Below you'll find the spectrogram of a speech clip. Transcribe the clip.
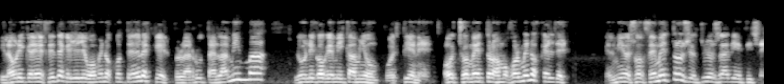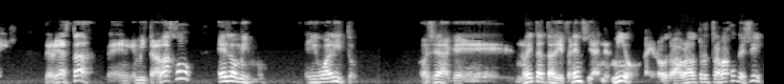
y la única diferencia es que yo llevo menos contenedores que él, pero la ruta es la misma, Lo único que mi camión pues tiene 8 metros, a lo mejor menos que el de él. El mío es 11 metros y el tuyo será 16. Pero ya está. En, en mi trabajo es lo mismo. Igualito. O sea que no hay tanta diferencia en el mío. Habrá otro trabajo que sí.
